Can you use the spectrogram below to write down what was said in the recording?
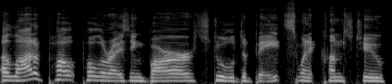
a lot of pol- polarizing bar stool debates when it comes to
